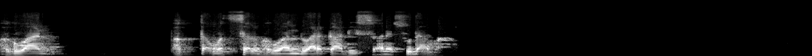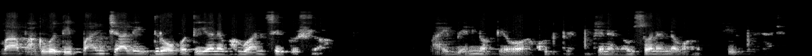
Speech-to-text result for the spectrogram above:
ભગવાન ભક્ત વત્સલ ભગવાન દ્વારકાધીશ અને સુદામા માં ભગવતી પાંચાલી, દ્રૌપદી અને ભગવાન શ્રી કૃષ્ણ. ભાઈ બહેનનો કેવો અખૂટ પ્રેમ જેને નવસો ને નવ્વાણું જીવ પડ્યા છે.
